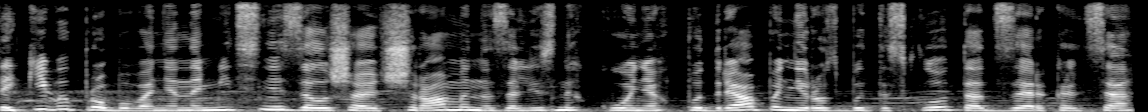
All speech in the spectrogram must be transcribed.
Такі випробування на міцність залишають шрами на залізних конях, подряпані, розбите скло та дзеркальця.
